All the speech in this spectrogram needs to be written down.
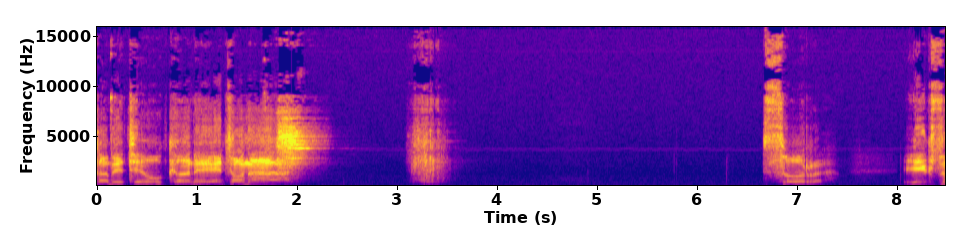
確かめておかねえとな。そら行くぞ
